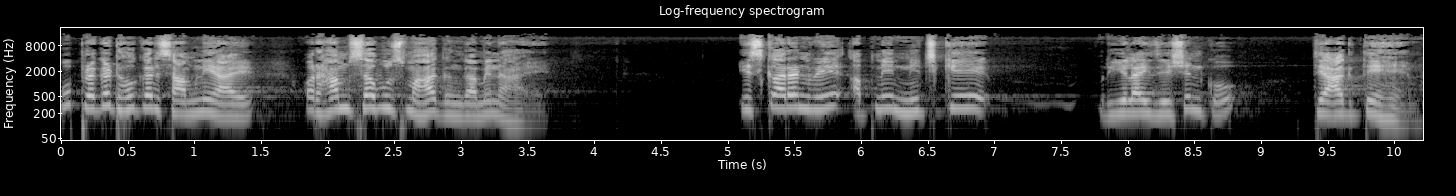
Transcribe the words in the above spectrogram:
वो प्रकट होकर सामने आए और हम सब उस महागंगा में नहाए। इस कारण वे अपने निज के रियलाइजेशन को त्यागते हैं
